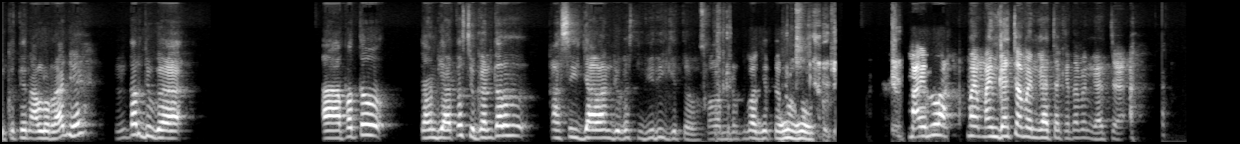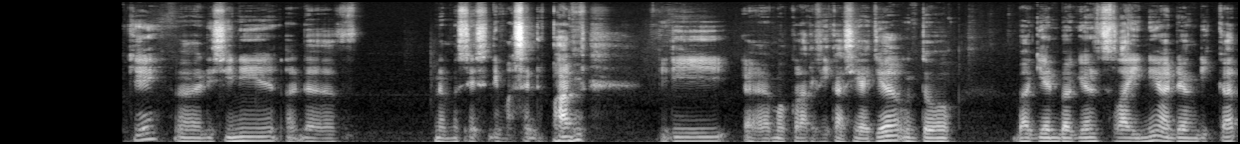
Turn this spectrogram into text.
ikutin alur aja, entar juga apa tuh, yang di atas juga entar kasih jalan juga sendiri gitu, kalau menurut gue gitu. Main luck, main main gacha main gacha, kita main gacha. Oke, eee, di sini ada nemesis di masa depan. Jadi, eee, mau klarifikasi aja untuk bagian-bagian setelah ini ada yang di-cut,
